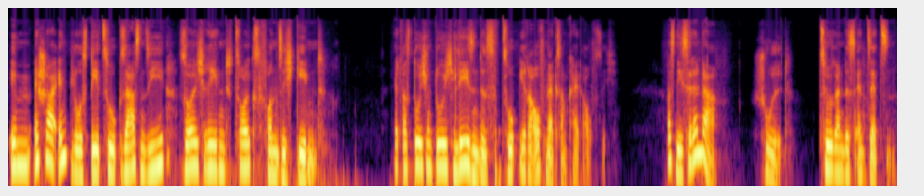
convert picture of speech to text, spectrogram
Im Escher Endlos-D-Zug saßen sie, solch redend Zeugs von sich gebend. Etwas durch und durch Lesendes zog ihre Aufmerksamkeit auf sich. Was ließ er denn da? Schuld. Zögerndes Entsetzen.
